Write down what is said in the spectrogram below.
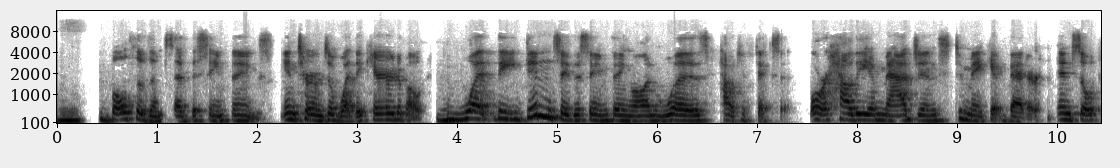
Mm. Both of them said the same things in terms of what they cared about. What they didn't say the same thing on was how to fix it or how they imagined to make it better. And so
